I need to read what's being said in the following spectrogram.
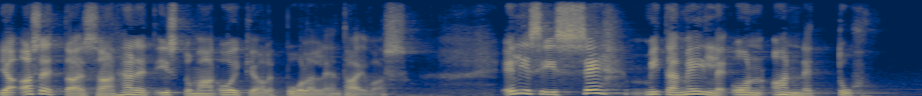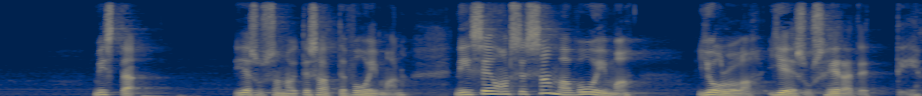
ja asettaessaan hänet istumaan oikealle puolelleen taivaassa. Eli siis se, mitä meille on annettu, mistä Jeesus sanoi, että te saatte voiman, niin se on se sama voima, jolla Jeesus herätettiin.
